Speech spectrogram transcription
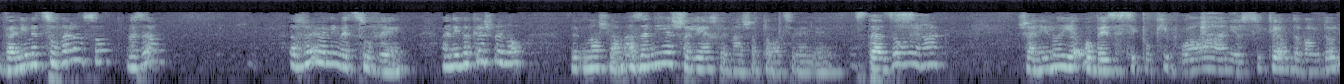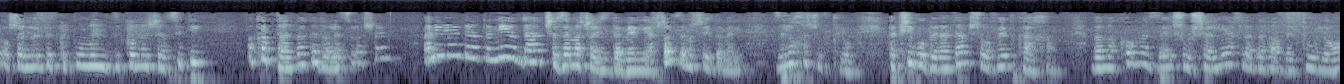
ואני מצווה לעשות, וזהו. אז אם אני מצווה, ואני אבקש ממנו, ריבונו שלם, אז אני אהיה שליח למה שאתה רוצה ממני. אז תעזור לי רק שאני לא אהיה או באיזה סיפוקים, וואו, אני עשיתי היום דבר גדול, או שאני לא יודעת כל מה שעשיתי, הקטן והגדול אצל השם. אני לא יודעת, אני יודעת שזה מה שהזדמן לי, עכשיו זה מה שהזדמן לי. זה לא חשוב כלום. תקשיבו, בן אדם שעובד ככה, במקום הזה שהוא שליח לדבר ותו לא,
